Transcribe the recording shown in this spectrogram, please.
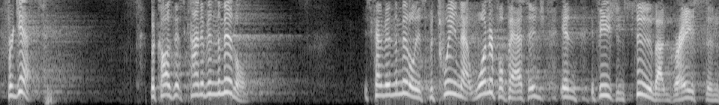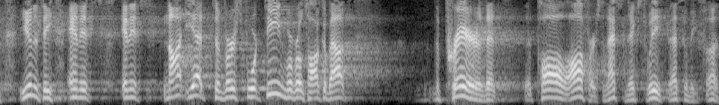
forget because it's kind of in the middle. It's kind of in the middle. It's between that wonderful passage in Ephesians 2 about grace and unity and it's, and it's not yet to verse 14 where we'll talk about the prayer that that Paul offers, and that's next week. That's going to be fun.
